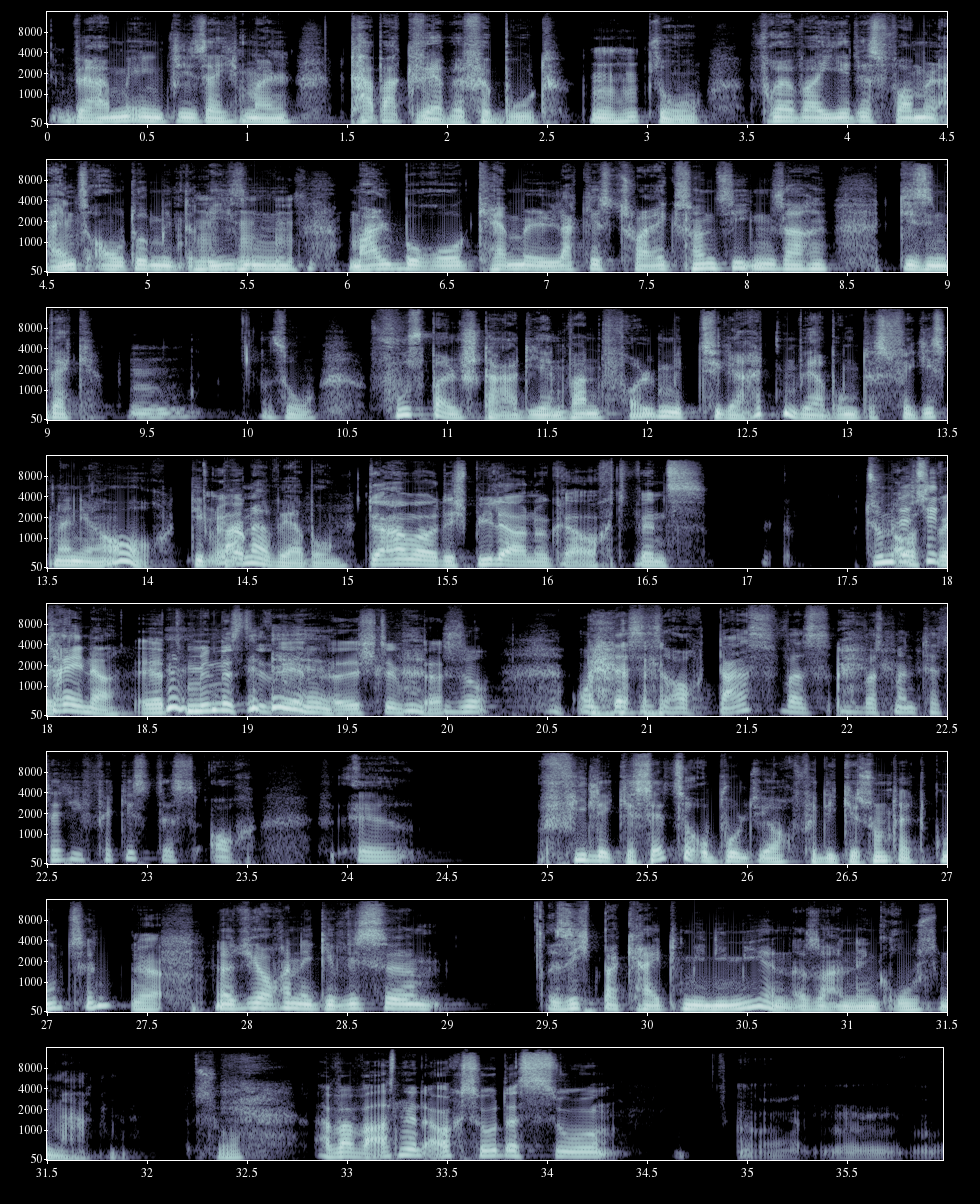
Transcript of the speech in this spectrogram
Wir haben irgendwie, sag ich mal, Tabakwerbeverbot. Mhm. So. Früher war jedes Formel 1 Auto mit riesen Marlboro, Camel, Lucky Strike, sonstigen Sachen, die sind weg. Mhm. So, Fußballstadien waren voll mit Zigarettenwerbung, das vergisst man ja auch. Die Bannerwerbung. Da haben aber die Spieler auch noch geraucht, wenn's Zumindest die Trainer. Ja, zumindest die Trainer, das stimmt. Ja. So. Und das ist auch das, was, was man tatsächlich vergisst, dass auch äh, viele Gesetze, obwohl die auch für die Gesundheit gut sind, ja. natürlich auch eine gewisse Sichtbarkeit minimieren, also an den großen Marken. So. Aber war es nicht auch so, dass so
